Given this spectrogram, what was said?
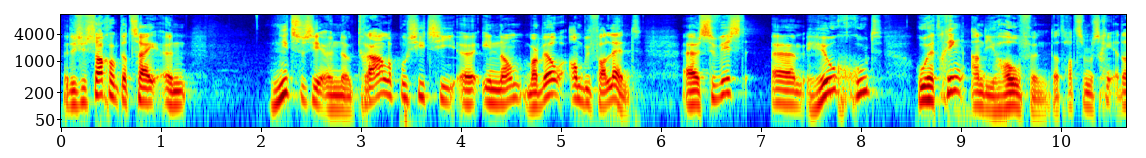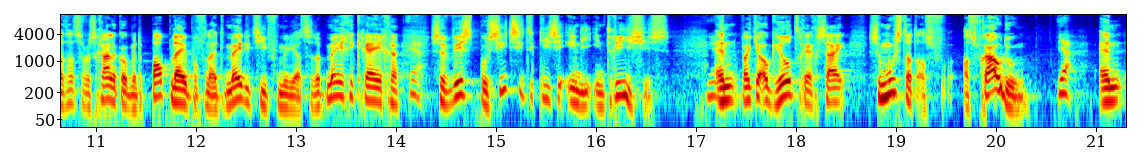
Dus je zag ook dat zij een, niet zozeer een neutrale positie eh, innam, maar wel ambivalent. Ze wist ehm, heel goed hoe het ging aan die hoven. Dat had, ze misschien, dat had ze waarschijnlijk ook met de paplepel vanuit de Medici-familie had ze dat meegekregen. Ja. Ze wist positie te kiezen in die intriges. Ja. En wat je ook heel terecht zei, ze moest dat als, als vrouw doen. Ja. En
